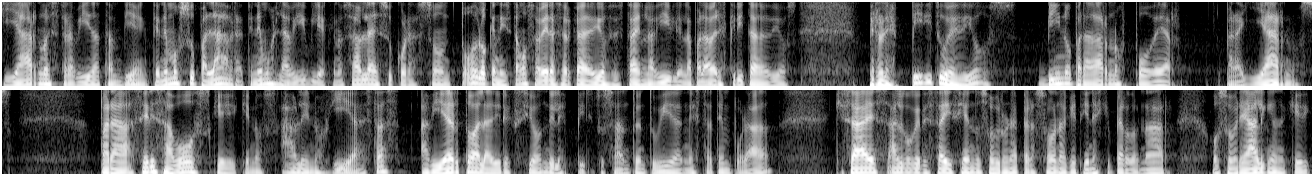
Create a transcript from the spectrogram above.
guiar nuestra vida también. Tenemos su palabra, tenemos la Biblia que nos habla de su corazón. Todo lo que necesitamos saber acerca de Dios está en la Biblia, en la palabra escrita de Dios. Pero el Espíritu de Dios vino para darnos poder, para guiarnos, para ser esa voz que, que nos habla y nos guía. ¿Estás abierto a la dirección del Espíritu Santo en tu vida en esta temporada? Quizá es algo que te está diciendo sobre una persona que tienes que perdonar o sobre alguien que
